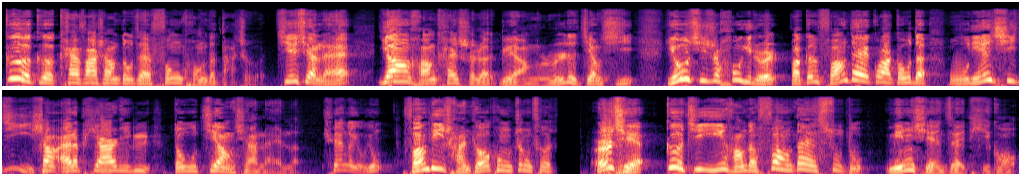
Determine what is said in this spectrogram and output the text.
各个开发商都在疯狂的打折。接下来，央行开始了两轮的降息，尤其是后一轮，把跟房贷挂钩的五年期及以上 LPR 利率都降下来了，圈个有用。房地产调控政策，而且各级银行的放贷速度明显在提高。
